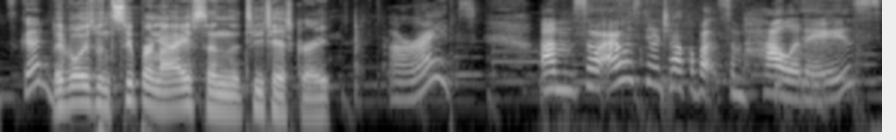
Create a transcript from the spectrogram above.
It's good. they've always been super nice, and the tea tastes great. All right. Um, so I was going to talk about some holidays.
